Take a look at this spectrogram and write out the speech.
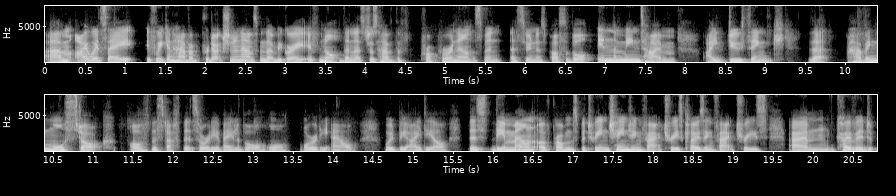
Um, I would say if we can have a production announcement, that'd be great. If not, then let's just have the proper announcement as soon as possible. In the meantime, I do think that having more stock of the stuff that's already available or already out would be ideal. There's the amount of problems between changing factories, closing factories, um, COVID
